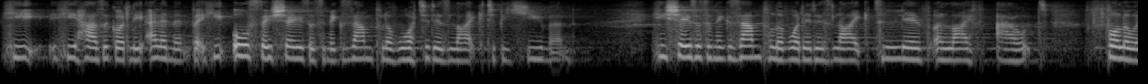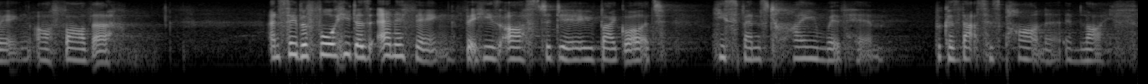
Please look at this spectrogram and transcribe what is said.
he, he has a godly element, but he also shows us an example of what it is like to be human. He shows us an example of what it is like to live a life out following our Father. And so, before he does anything that he's asked to do by God, he spends time with him because that's his partner in life.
